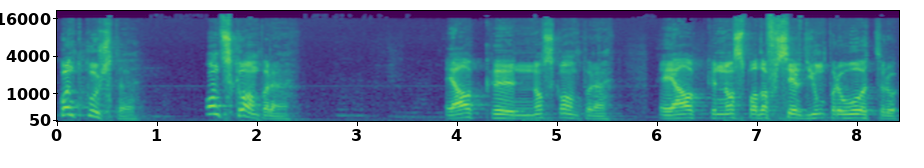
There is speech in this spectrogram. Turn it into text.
Quanto custa? Onde se compra? É algo que não se compra é algo que não se pode oferecer de um para o outro,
